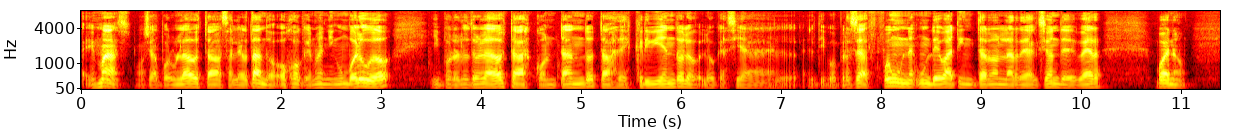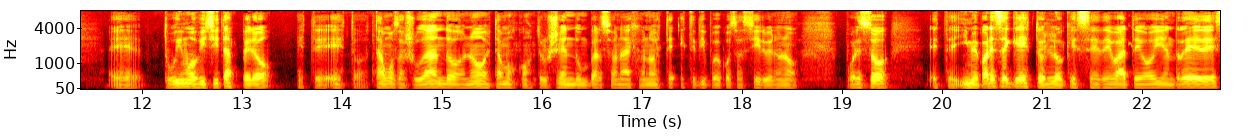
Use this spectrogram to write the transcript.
Es más, o sea, por un lado estabas alertando, ojo que no es ningún boludo, y por el otro lado estabas contando, estabas describiendo lo, que hacía el, tipo. Pero o sea, fue un, un debate interno en la redacción de ver, bueno, eh, tuvimos visitas, pero este, esto, estamos ayudando o no, estamos construyendo un personaje o no, este, este tipo de cosas sirven o no. Por eso, este, y me parece que esto es lo que se debate hoy en redes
